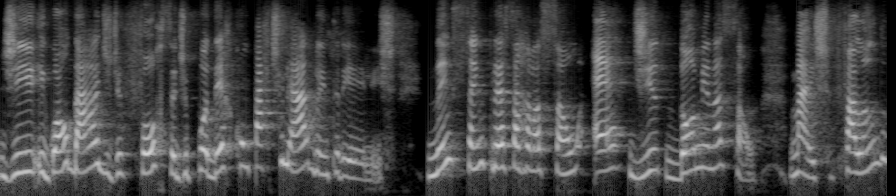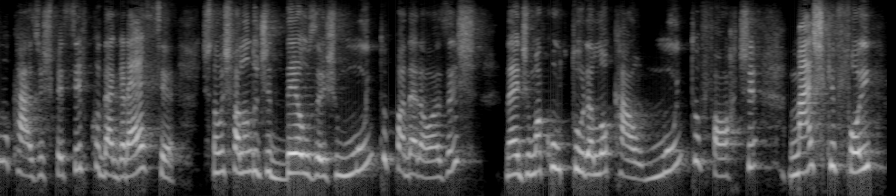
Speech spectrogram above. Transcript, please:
de igualdade, de força, de poder compartilhado entre eles. Nem sempre essa relação é de dominação. Mas, falando no caso específico da Grécia, estamos falando de deusas muito poderosas né, de uma cultura local muito forte, mas que foi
